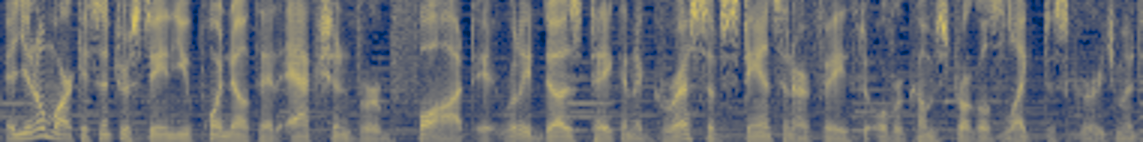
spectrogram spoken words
And you know, Mark, it's interesting. You point out that action verb fought. It really does take an aggressive stance in our faith to overcome struggles like discouragement.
